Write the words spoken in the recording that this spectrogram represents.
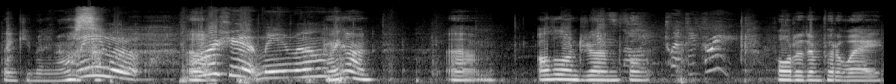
Thank you, Minnie Mouse. Um, Push it, Mimo. hang on. Um, all the laundry done, fol- 23. folded and put away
